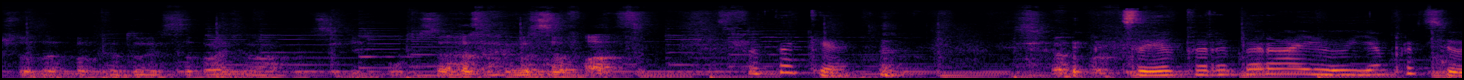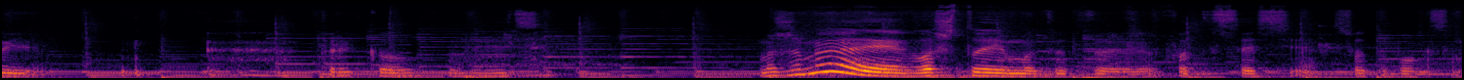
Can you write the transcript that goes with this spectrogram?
Что-то подготовить, собрать, надо будет сидеть полчаса, согласоваться. Що таке? Це я перебираю, я працюю. Прикол, подивіться. Може, ми влаштуємо тут е, фотосесію з фотобоксом?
